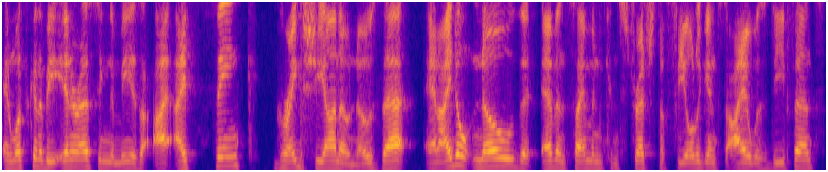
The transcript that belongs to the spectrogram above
And what's going to be interesting to me is I, I think Greg Schiano knows that. And I don't know that Evan Simon can stretch the field against Iowa's defense,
